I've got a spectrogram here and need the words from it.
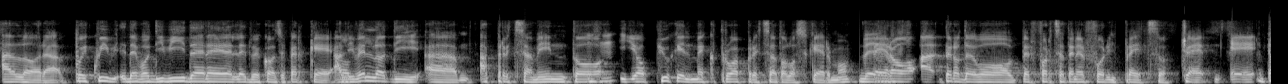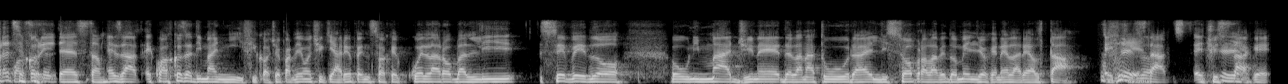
Allora, poi qui devo dividere le due cose perché a oh. livello di uh, apprezzamento mm-hmm. io più che il Mac Pro ho apprezzato lo schermo, però, uh, però, devo per forza tenere fuori il prezzo. Cioè, è il prezzo è fuori di testa. Esatto, è qualcosa di magnifico, cioè parliamoci chiaro, io penso che quella roba lì se vedo un'immagine della natura e lì sopra la vedo meglio che nella realtà e ci, sta, e ci sta, che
